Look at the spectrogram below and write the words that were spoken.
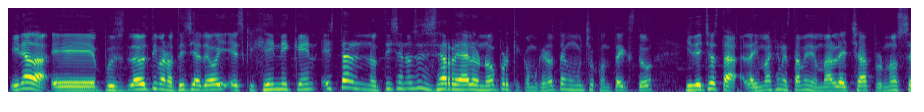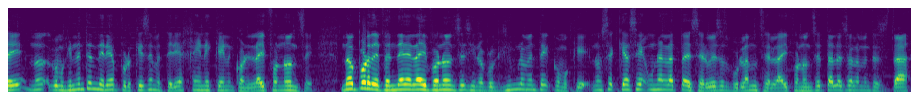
Y nada, eh, pues la última noticia de hoy es que Heineken, esta noticia no sé si sea real o no, porque como que no tengo mucho contexto. Y de hecho hasta la imagen está medio mal hecha, pero no sé, como que no entendería por qué se metería Heineken con el iPhone 11. No por defender el iPhone 11, sino porque simplemente como que no sé qué hace una lata de cervezas burlándose del iPhone 11. Tal vez solamente se está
